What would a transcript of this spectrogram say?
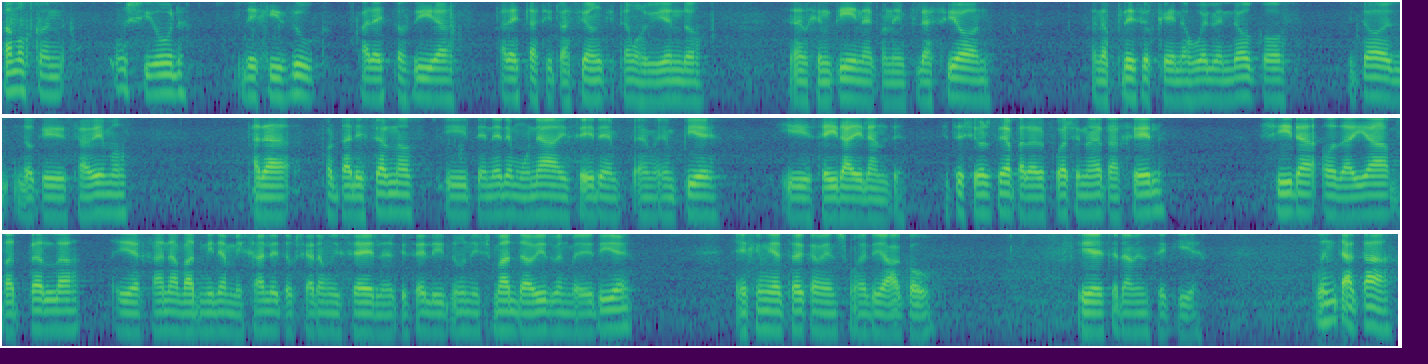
Vamos con un shiur de Hizuk para estos días, para esta situación que estamos viviendo en Argentina con la inflación, con los precios que nos vuelven locos y todo lo que sabemos para fortalecernos y tener emuná y seguir en, pie y seguir adelante. Este shiur sea para el fuego de Rachel, Shira, Odaya, Bat Perla, Hannah Bat Miriam Mijale, Toxiara Muisel, que se David Ben Berie, Ejim Ben Shmuel Yaakov. Y ese era Ben. Cuenta acá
